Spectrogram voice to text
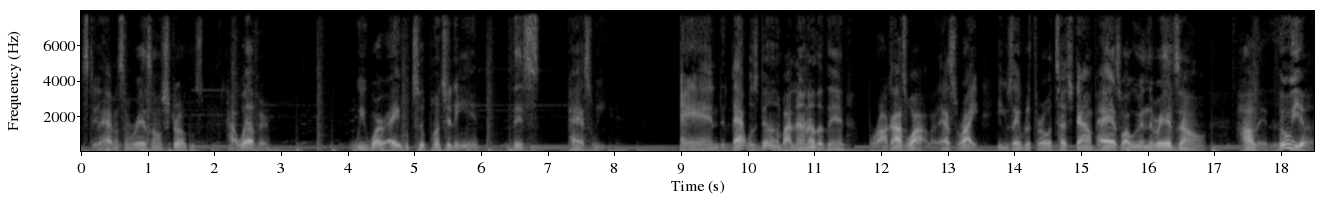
still having some red zone struggles. However, we were able to punch it in this past week. And that was done by none other than Brock Osweiler. That's right. He was able to throw a touchdown pass while we were in the red zone. Hallelujah.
